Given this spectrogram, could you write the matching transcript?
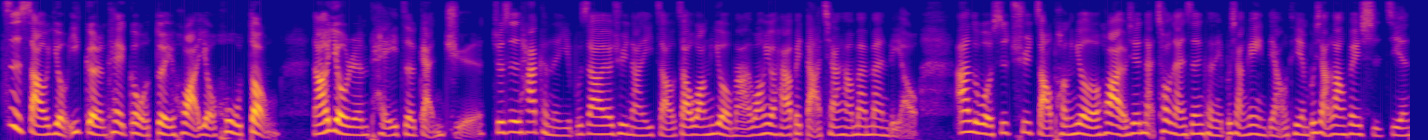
至少有一个人可以跟我对话，有互动，然后有人陪着，感觉就是他可能也不知道要去哪里找找网友嘛，网友还要被打枪，还要慢慢聊啊。如果是去找朋友的话，有些男臭男生可能也不想跟你聊天，不想浪费时间，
